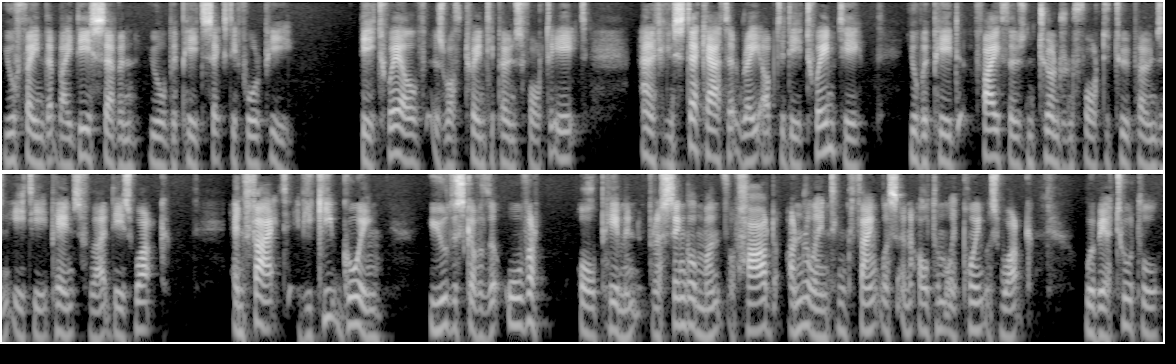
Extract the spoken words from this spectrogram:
you'll find that by day 7 you will be paid 64p. Day 12 is worth £20.48, and if you can stick at it right up to day 20, you'll be paid £5,242.88 for that day's work. In fact, if you keep going, you'll discover that overall payment for a single month of hard, unrelenting, thankless, and ultimately pointless work will be a total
